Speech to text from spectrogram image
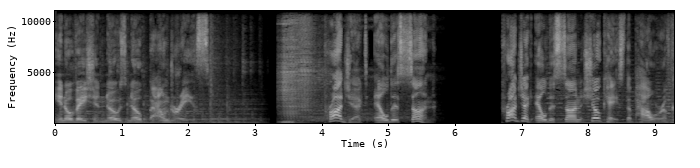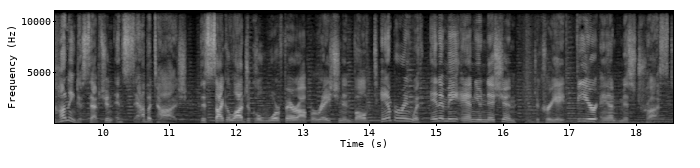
innovation knows no boundaries. Project Eldest Son Project Eldest Son showcased the power of cunning deception and sabotage. This psychological warfare operation involved tampering with enemy ammunition to create fear and mistrust.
